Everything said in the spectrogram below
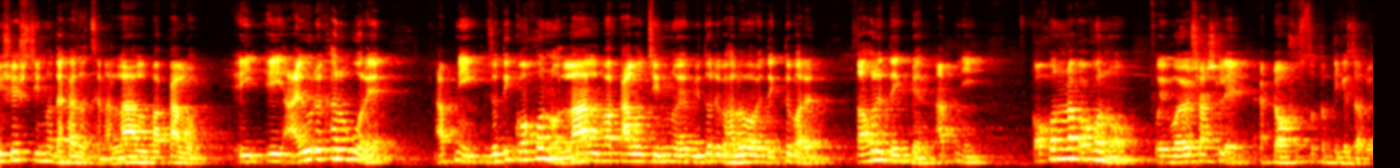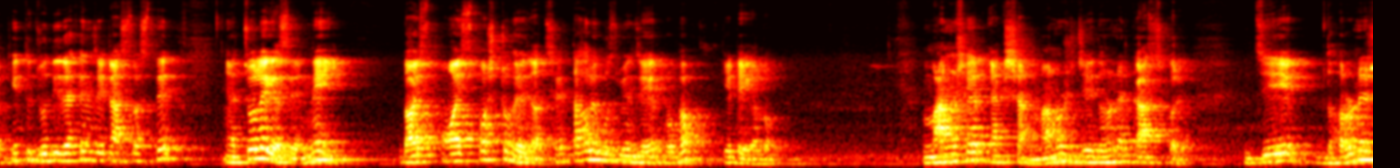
বিশেষ চিহ্ন দেখা যাচ্ছে না, লাল বা কালো। এই এই আয়ু রেখার উপরে আপনি যদি কখনো লাল বা কালো চিহ্ন এর ভিতরে ভালোভাবে দেখতে পারেন, তাহলে দেখবেন আপনি কখনো না কখনো ওই বয়স আসলে একটা অসুস্থতার দিকে যাবে। কিন্তু যদি দেখেন যে এটা আস্তে আস্তে চলে গেছে, নেই অস্পষ্ট হয়ে যাচ্ছে, তাহলে বুঝবেন যে এর প্রভাব কেটে গেল। মানুষের অ্যাকশন মানুষ যে ধরনের কাজ করে, যে ধরনের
